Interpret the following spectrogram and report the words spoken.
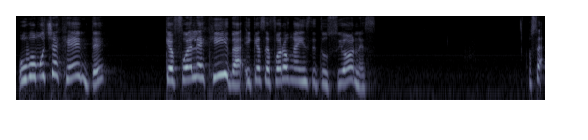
hubo mucha gente que fue elegida y que se fueron a instituciones. O sea,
